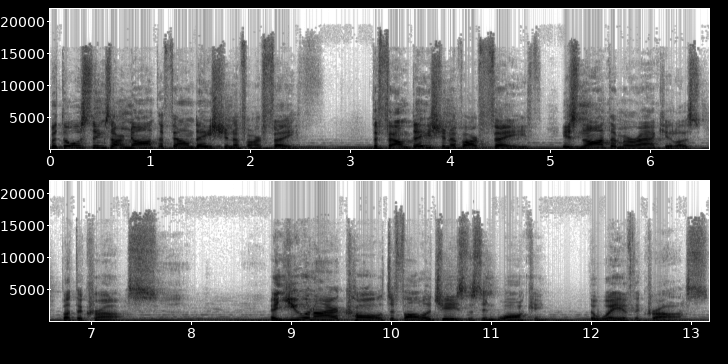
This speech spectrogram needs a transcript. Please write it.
But those things are not the foundation of our faith. The foundation of our faith is not the miraculous, but the cross. And you and I are called to follow Jesus in walking the way of the cross.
